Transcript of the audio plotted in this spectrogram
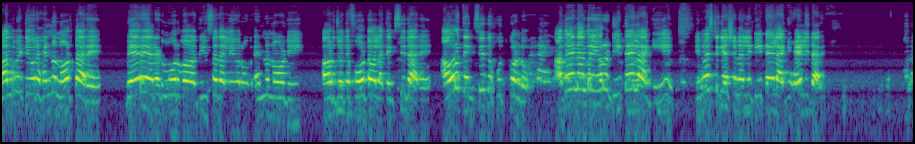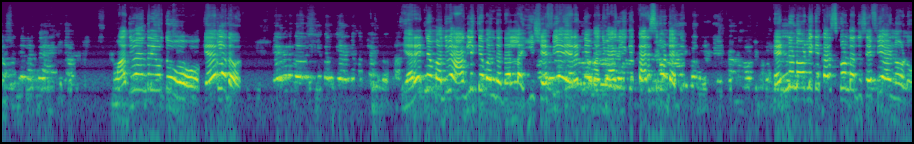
ಬಂದ್ಬಿಟ್ಟು ಇವರು ಹೆಣ್ಣು ನೋಡ್ತಾರೆ. ಬೇರೆ ಎರಡ್, ಮೂರು ದಿವಸದಲ್ಲಿ ಇವರು ಹೆಣ್ಣು ನೋಡಿ ಅವ್ರ ಜೊತೆ ಫೋಟೋ ಎಲ್ಲ ತೆಗ್ಸಿದ್ದಾರೆ. ಅವರು ತೆಗ್ಸಿದ್ದು ಕುತ್ಕೊಂಡು. ಅದೇನಂದ್ರೆ ಇವರು ಡೀಟೇಲ್ ಆಗಿ ಇನ್ವೆಸ್ಟಿಗೇಷನ್ ಅಲ್ಲಿ ಡೀಟೇಲ್ ಆಗಿ ಹೇಳಿದ್ದಾರೆ. ಮದುವೆ ಅಂದ್ರೆ ಇವ್ರದ್ದು ಕೇರಳದವ್ರು. ಎರಡನೇ ಮದ್ವೆ ಆಗ್ಲಿಕ್ಕೆ ಬಂದದಲ್ಲ ಈ ಶೆಫಿಯಾ ಎರಡನೇ ಮದ್ವೆ ಆಗ್ಲಿಕ್ಕೆ ಕರೆಸ್ಕೊಂಡದ್ದು. ಹೆಣ್ಣು ನೋಡ್ಲಿಕ್ಕೆ ಕರ್ಸ್ಕೊಂಡದ್ದು ಸೆಫಿಯಾ ಹಣ್ಣೋಳು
